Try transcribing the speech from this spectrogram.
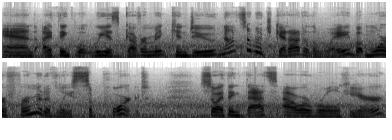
And I think what we as government can do, not so much get out of the way, but more affirmatively support. So I think that's our role here.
